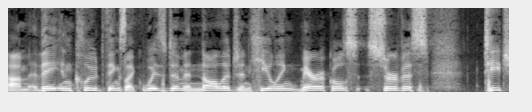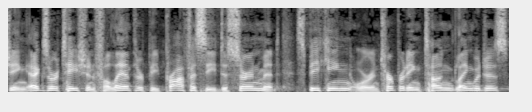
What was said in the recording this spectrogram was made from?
Um, they include things like wisdom and knowledge and healing, miracles, service, teaching, exhortation, philanthropy, prophecy, discernment, speaking or interpreting tongue languages,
